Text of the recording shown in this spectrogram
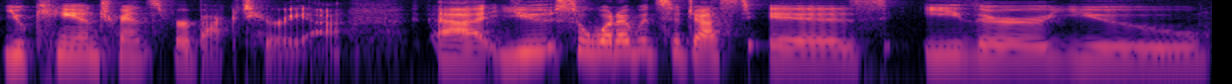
You can transfer bacteria. Uh, you so what I would suggest is either you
